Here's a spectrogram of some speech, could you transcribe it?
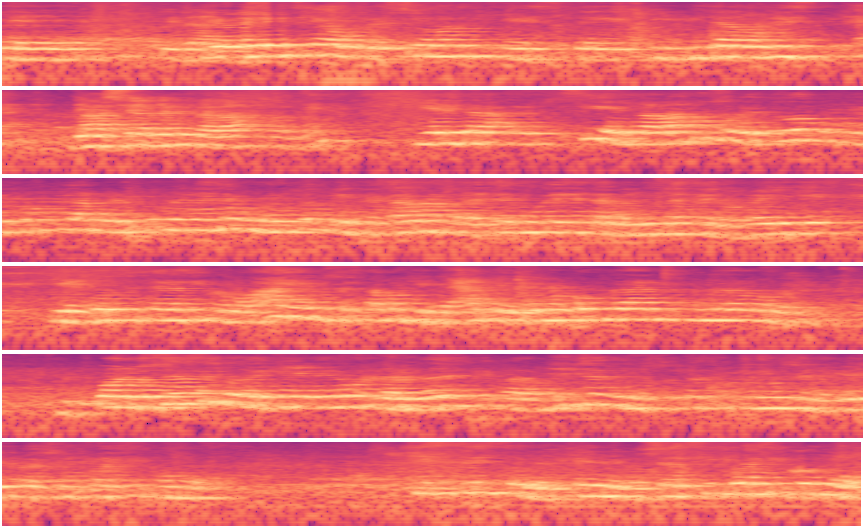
eh, violencia, opresión este, y vida doméstica. División del trabajo, ¿no? Y el, sí, el trabajo sobre todo porque fue la apertura en ese momento que empezaron a aparecer mujeres femeninas en los reyes y entonces era así como, ay, ya nos estamos liberando, y bueno, fue un gran, un momento. Cuando se hace lo de género, la verdad es que para muchas de nosotras que fuimos en aquella ocasión fue así como, ¿qué es esto del género? O sea, sí fue así como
